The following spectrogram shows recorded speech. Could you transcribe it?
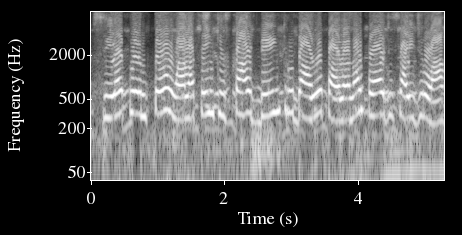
Se é plantão, ela tem que estar dentro da UPA, ela não pode sair de lá,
